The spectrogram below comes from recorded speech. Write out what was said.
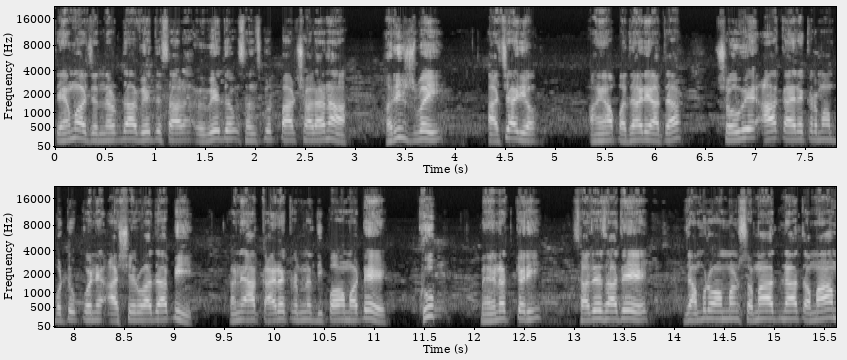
તેમજ નર્મદા વેદ શાળા, વેદ સંસ્કૃત પાઠશાળાના હરીશભાઈ આચાર્ય અહીંયા પધાર્યા હતા. સૌએ આ કાર્યક્રમમાં બટુકોને આશીર્વાદ આપી અને આ કાર્યક્રમને દીપાવવા માટે ખૂબ મહેનત કરી. સાથે સાથે જાંબુ બ્રાહ્મણ સમાજના તમામ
